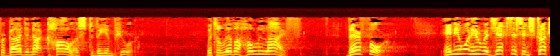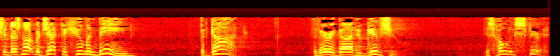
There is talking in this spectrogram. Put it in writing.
For God did not call us to be impure, but to live a holy life. Therefore, anyone who rejects this instruction does not reject a human being, but God, the very God who gives you His Holy Spirit.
